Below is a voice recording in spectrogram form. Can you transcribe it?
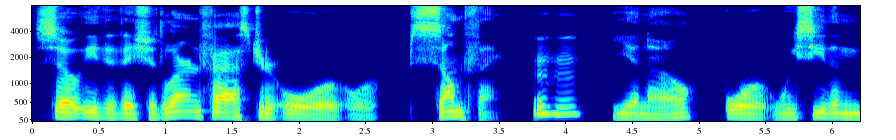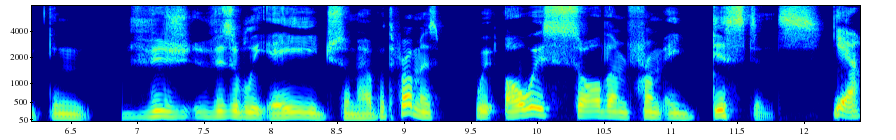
So either they should learn faster or or something, Mm-hmm. you know, or we see them them vis- visibly age somehow. But the problem is we always saw them from a distance. Yeah.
